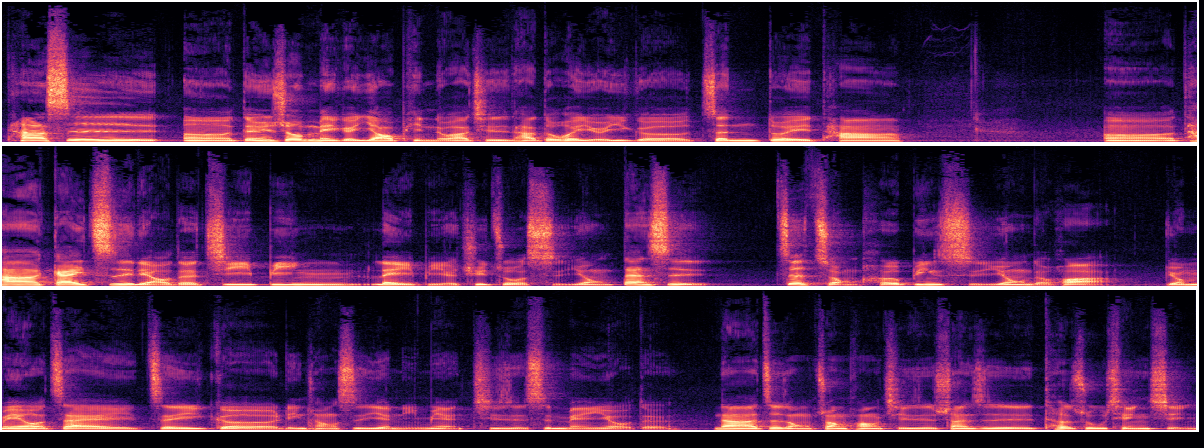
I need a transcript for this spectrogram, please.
它是呃等于说每个药品的话，其实它都会有一个针对它呃它该治疗的疾病类别去做使用，但是这种合并使用的话。有没有在这一个临床试验里面，其实是没有的。那这种状况其实算是特殊情形，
